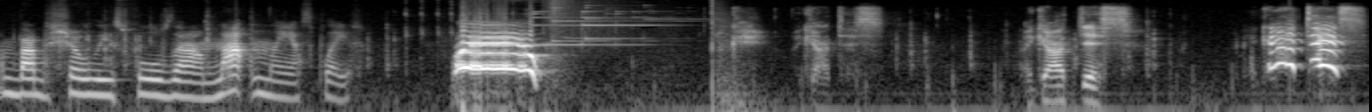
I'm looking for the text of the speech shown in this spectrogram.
I'm about to show these fools that I'm not in last place. Woo! Okay, I got this. I got this. I got this!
